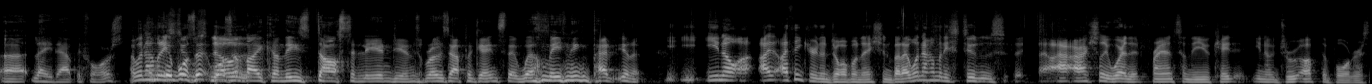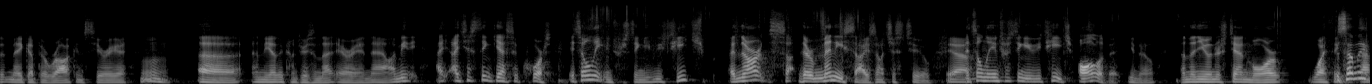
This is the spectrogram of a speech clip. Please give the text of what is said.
uh, laid out before us. I wonder how many it wasn't, know wasn't like um, these dastardly Indians rose up against their well-meaning, you know. You know, I, I think you're an adorable nation, but I wonder how many students uh, are actually aware that France and the UK, you know, drew up the borders that make up Iraq and Syria uh, and the other countries in that area now. I mean, I, I just think yes, of course. It's only interesting if you teach, and there aren't there are many sides, not just two. Yeah. It's only interesting if you teach all of it, you know, and then you understand more why things. Something,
